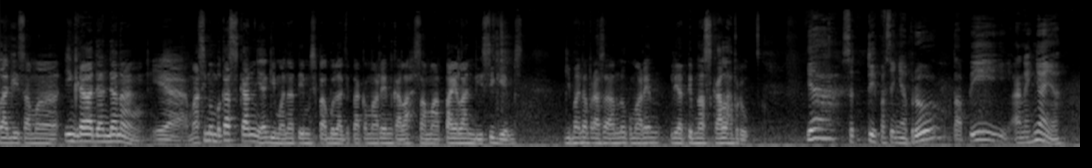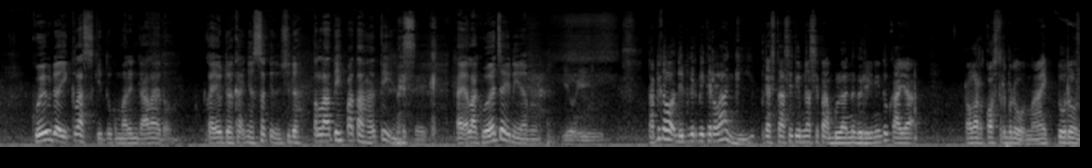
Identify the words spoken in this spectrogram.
lagi sama Inggra dan Danang. Ya, masih membekaskan ya gimana tim sepak bola kita kemarin kalah sama Thailand di SEA Games. Gimana perasaan lu kemarin lihat timnas kalah, Bro? Ya sedih pastinya bro Tapi anehnya ya Gue udah ikhlas gitu kemarin kalah itu Kayak udah gak nyesek gitu Sudah terlatih patah hati Besek. Kayak lagu aja ini ya bro Yoi. Tapi kalau dipikir-pikir lagi, prestasi timnas sepak bola negeri ini tuh kayak roller coaster, Bro, naik turun.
